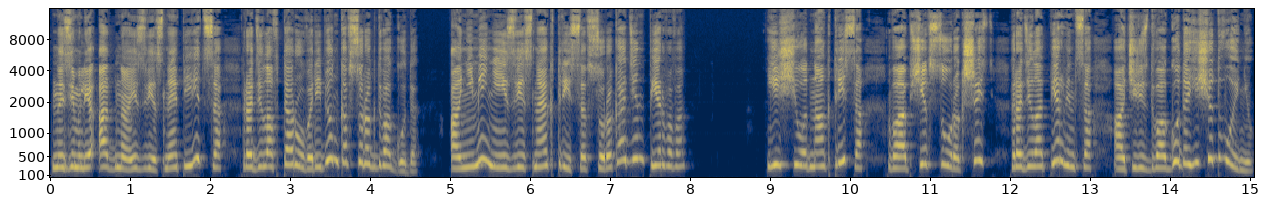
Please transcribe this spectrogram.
На Земле одна известная певица родила второго ребенка в 42 года, а не менее известная актриса в 41 первого. Еще одна актриса вообще в 46 родила первенца, а через два года еще двойню.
